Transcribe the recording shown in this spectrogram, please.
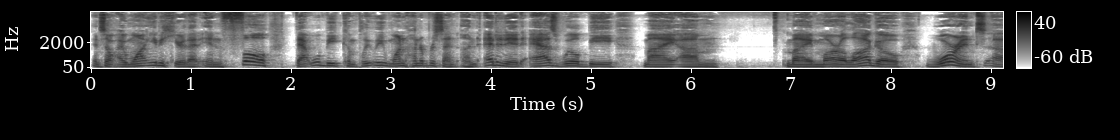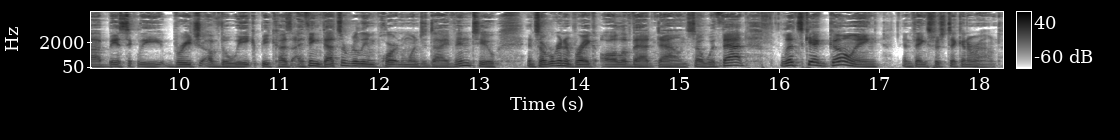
And so I want you to hear that in full. That will be completely 100% unedited, as will be my um my Mar-a-Lago warrant uh, basically breach of the week because I think that's a really important one to dive into. And so we're going to break all of that down. So with that, let's get going. And thanks for sticking around.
